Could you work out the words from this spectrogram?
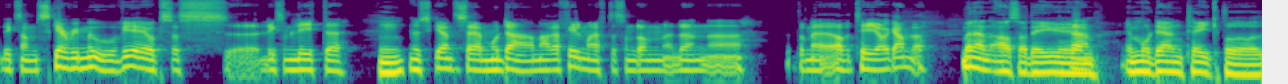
liksom Scary Movie är också liksom lite, Mm. nu ska jag inte säga modernare filmer eftersom de, den, de är över tio år gamla. Men en, alltså det är ju en, en modern take på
